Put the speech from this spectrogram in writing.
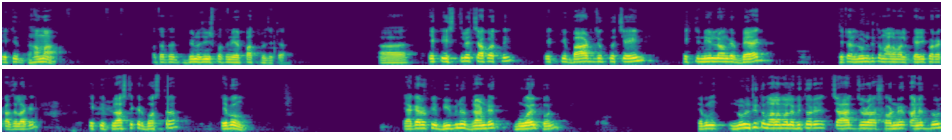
একটি ধামা। অর্থাৎ বিভিন্ন জিনিসপত্র নেওয়ার পাত্র যেটা। একটি স্টিলের চাপাতি, একটি বারযুক্ত চেইন, একটি নীল রঙের ব্যাগ, যেটা লুণ্ঠিত মালামাল ক্যারি করার কাজে লাগে, একটি প্লাস্টিকের বস্তা এবং এগারোটি বিভিন্ন ব্র্যান্ডের মোবাইল ফোন এবং লুণ্ঠিত মালামালের ভিতরে চার জোড়া স্বর্ণের কানের দুল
